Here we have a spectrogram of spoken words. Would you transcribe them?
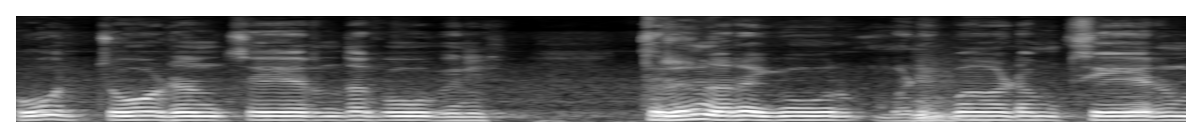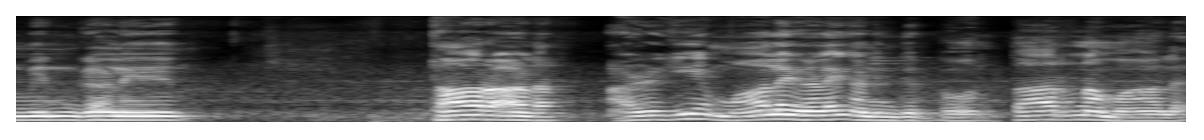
கோச்சோழன் சேர்ந்த கோவில் திருநறையூர் மணிபாடம் சேர்மின்களேன். தாராளர் அழகிய மாலைகளை அணிந்திருப்பவன் தாரண மாலை.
